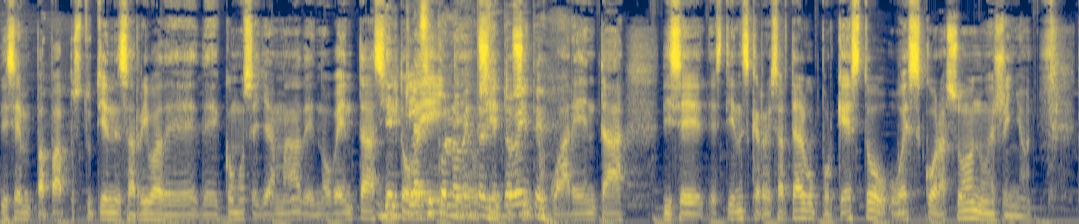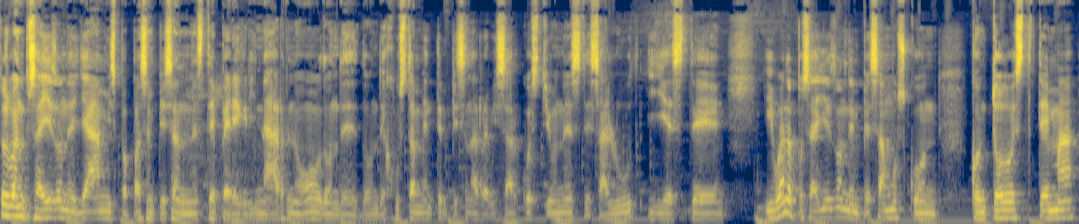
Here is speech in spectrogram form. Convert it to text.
Dicen, papá, pues tú tienes arriba de, ¿cómo se llama? De 90, 120, 90, 140 dice, tienes que revisarte algo porque esto o es corazón o es riñón. Entonces, bueno, pues ahí es donde ya mis papás empiezan este peregrinar, ¿no? Donde, donde justamente empiezan a revisar cuestiones de salud y este, y bueno, pues ahí es donde empezamos con, con todo este tema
